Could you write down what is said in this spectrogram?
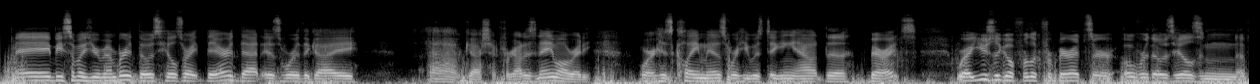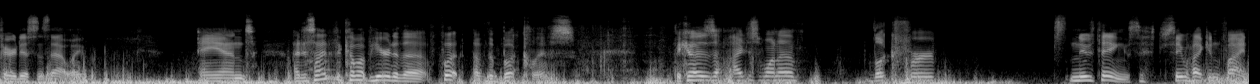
Maybe some of you remember those hills right there. That is where the guy oh gosh, I forgot his name already, where his claim is, where he was digging out the barites. Where I usually go for look for barites are over those hills and a fair distance that way. And I decided to come up here to the foot of the Book Cliffs because I just want to look for new things, see what I can find.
